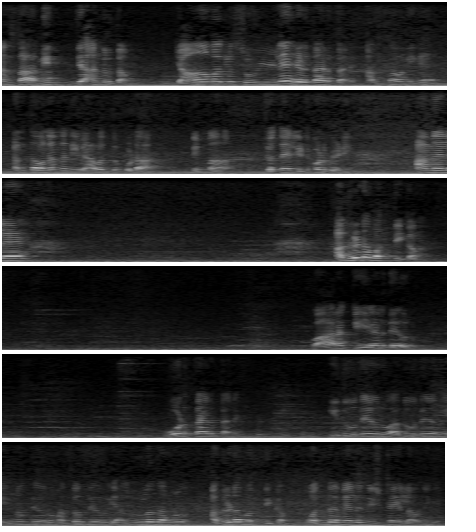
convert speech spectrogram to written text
ಅಂತ ನಿತ್ಯ ಅನೃತಂ. ಯಾವಾಗ್ಲೂ ಸುಳ್ಳೇ ಹೇಳ್ತಾ ಇರ್ತಾನೆ. ಅಂಥವನಿಗೆ, ಅಂಥವನನ್ನ ನೀವು ಯಾವತ್ತೂ ಕೂಡ ನಿಮ್ಮ ಜೊತೆಯಲ್ಲಿ ಇಟ್ಕೊಳ್ಬೇಡಿ. ಆಮೇಲೆ ಅದೃಢ ಭಕ್ತಿಕಂ ವಾರಕ್ಕೆ ಏಳು ದೇವರು. ಓಡ್ತಾ ಇರ್ತಾನೆ. ಇದು ದೇವರು, ಅದು ದೇವರು, ಇನ್ನೊಂದು ದೇವರು, ಮತ್ತೊಂದು ದೇವರು, ಎಲ್ಲದನ್ನು ಅದೃಢ ಭಕ್ತಿಕಂ ಒಂದರ ಮೇಲೆ ನಿಷ್ಠೆ ಇಲ್ಲ ಅವನಿಗೆ.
